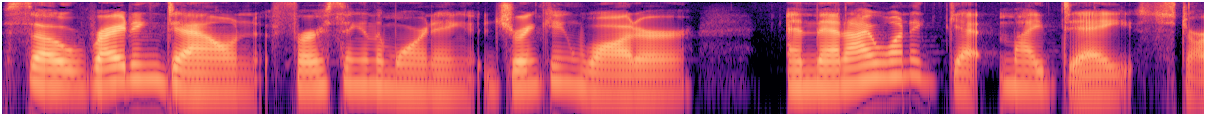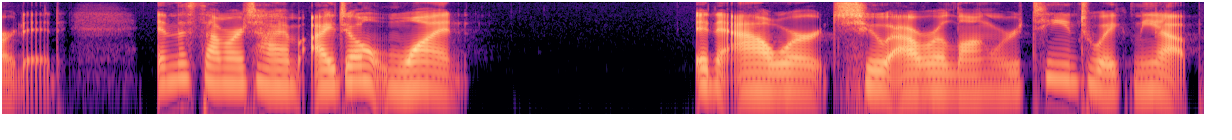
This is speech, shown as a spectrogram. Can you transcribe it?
So, writing down first thing in the morning, drinking water, and then I want to get my day started. In the summertime, I don't want an hour, two hour long routine to wake me up.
